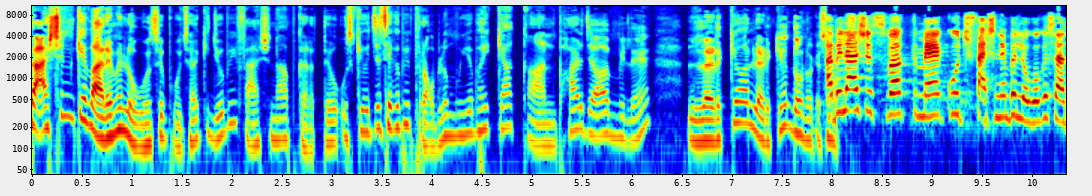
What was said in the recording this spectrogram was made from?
फ़ैशन के बारे में लोगों से पूछा कि जो भी फ़ैशन आप करते हो उसकी वजह से कभी प्रॉब्लम हुई है? भाई क्या कान फाड़ जवाब मिले लड़के और लड़कियों दोनों के साथ? अभिलाष इस वक्त मैं कुछ फैशनेबल लोगों के साथ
